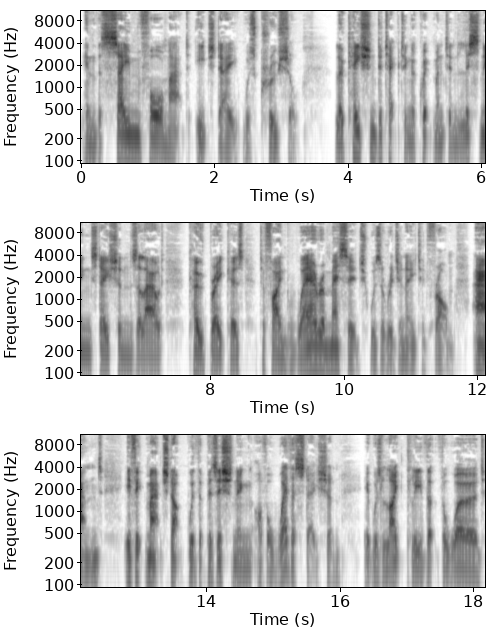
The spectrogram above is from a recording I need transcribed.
in the same format each day, was crucial. Location detecting equipment in listening stations allowed code breakers to find where a message was originated from, and if it matched up with the positioning of a weather station, it was likely that the word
